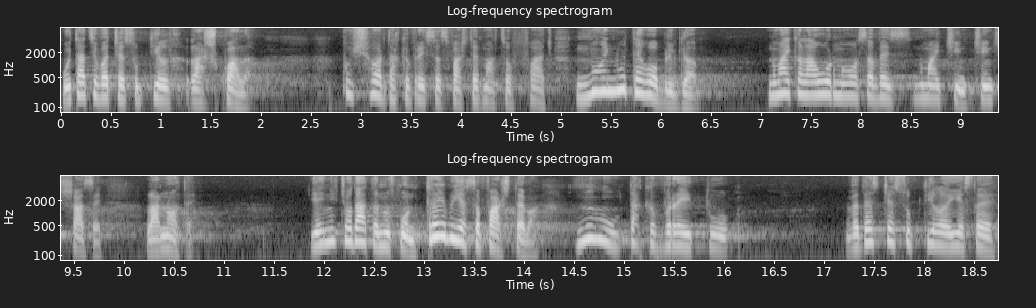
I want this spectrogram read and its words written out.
Uitați-vă ce subtil la școală. Puișor, dacă vrei să-ți faci tema, ți-o faci. Noi nu te obligăm. Numai că la urmă o să vezi numai 5, 5, 6 la note. Ei niciodată nu spun, trebuie să faci tema. Nu, dacă vrei tu. Vedeți ce subtilă este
